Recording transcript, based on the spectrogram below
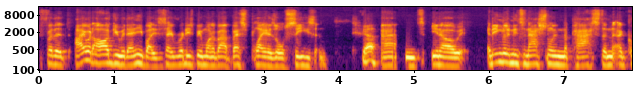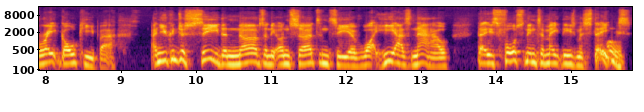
for the. I would argue with anybody to say Ruddy's been one of our best players all season. Yeah. And you know, an England international in the past, and a great goalkeeper. And you can just see the nerves and the uncertainty of what he has now that is forcing him to make these mistakes.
